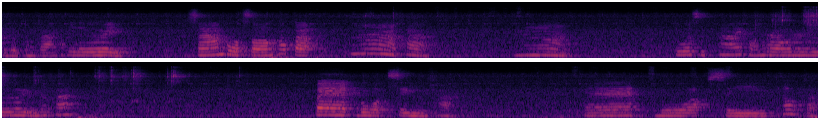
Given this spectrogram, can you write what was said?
กระโดดตรงกลางเข้าไปเลยสามบวกสองเท่ากับห้าค่ะห้าตัวสุดท้ายของเราเลยนะคะแปดบวกสี่ค่ะแปดบวกสี่เท่ากับ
